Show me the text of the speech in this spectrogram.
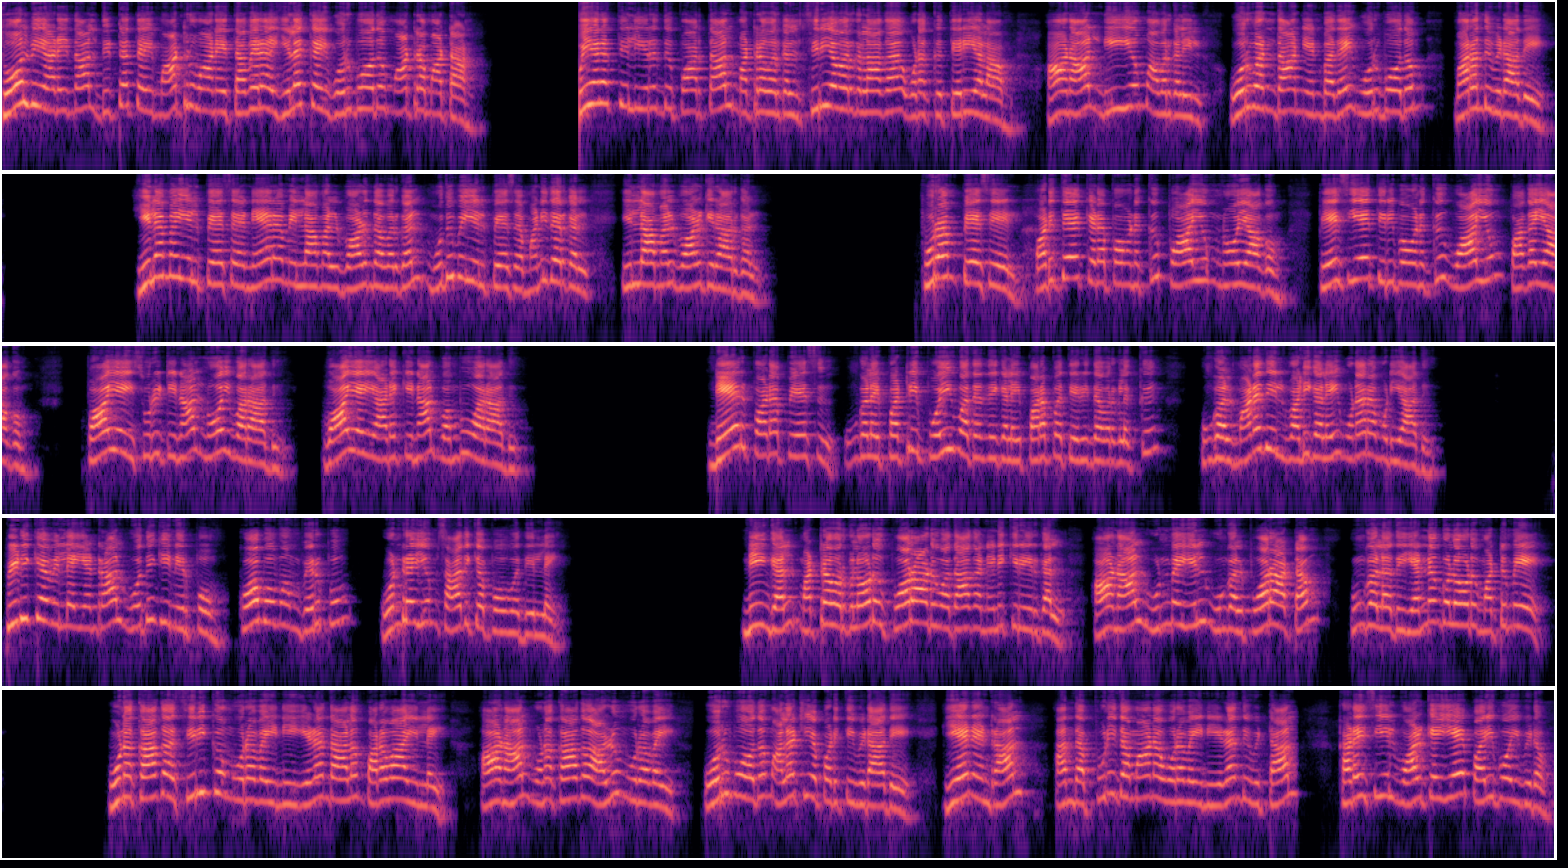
தோல்வி அடைந்தால் திட்டத்தை மாற்றுவானே தவிர இலக்கை ஒருபோதும் மாற்ற மாட்டான். உயரத்தில் இருந்து பார்த்தால் மற்றவர்கள் சிறியவர்களாக உனக்கு தெரியலாம். ஆனால் நீயும் அவர்களில் ஒருவன்தான் என்பதை ஒருபோதும் மறந்து விடாதே இளமையில் பேச நேரம் இல்லாமல் வாழ்ந்தவர்கள் முதுமையில் பேச மனிதர்கள் இல்லாமல் வாழ்கிறார்கள். புறம் பேசேல். படுத்தே கிடப்பவனுக்கு பாயும் நோயாகும். பேசியே திரிபவனுக்கு வாயும் பகையாகும். பாயை சுருட்டினால் நோய் வராது. வாயை அடக்கினால் வம்பு வராது. நேர்பட பேசு. உங்களை பற்றி பொய் வதந்திகளை பரப்ப தெரிந்தவர்களுக்கு உங்கள் மனதில் வழிகளை உணர முடியாது. பிடிக்கவில்லை என்றால் ஒதுங்கி நிற்போம். கோபமும் வெறுப்பும் ஒன்றையும் சாதிக்கப் போவதில்லை. நீங்கள் மற்றவர்களோடு போராடுவதாக நினைக்கிறீர்கள். ஆனால் உண்மையில் உங்கள் போராட்டம் உங்களது எண்ணங்களோடு மட்டுமே. உனக்காக சிரிக்கும் உறவை நீ இழந்தாலும் பரவாயில்லை. ஆனால் உனக்காக அழும் உறவை ஒருபோதும் அலட்சியப்படுத்தி விடாதே. ஏனென்றால் அந்த புனிதமான உறவை நீ இழந்துவிட்டால் கடைசியில் வாழ்க்கையே பறிபோய்விடும்.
